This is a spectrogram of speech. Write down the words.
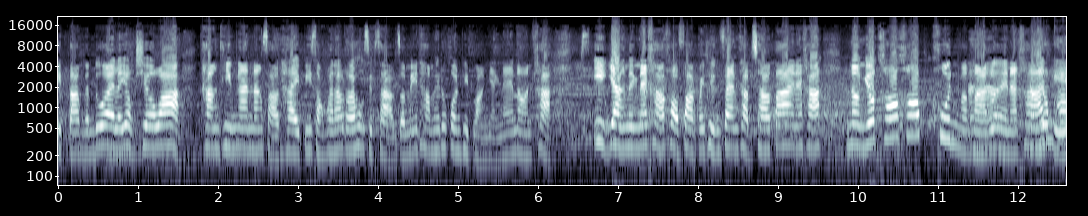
ติดตามกันด้วย และหยกเชื่อว่าทางทีมงานนางสาวไทยปี 2563 จะไม่ทำให้ทุกคนผิดหวังอย่างแน่นอนค่ะ อีกอย่างหนึ่งนะคะ ขอฝากไปถึงแฟนคลับชาวใต้นะคะหน่องยกข้อขอบคุณมากๆเลยนะคะน้องยกขที่อ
